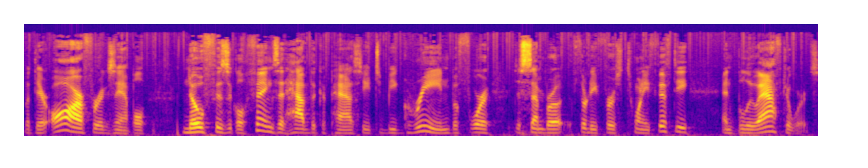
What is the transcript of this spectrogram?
But there are, for example, no physical things that have the capacity to be green before December 31st, 2050, and blue afterwards,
